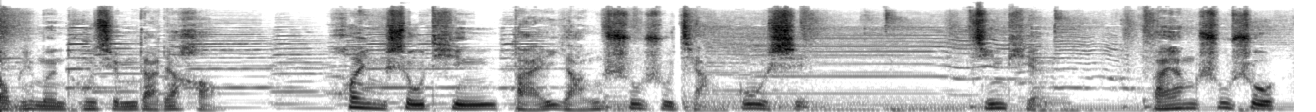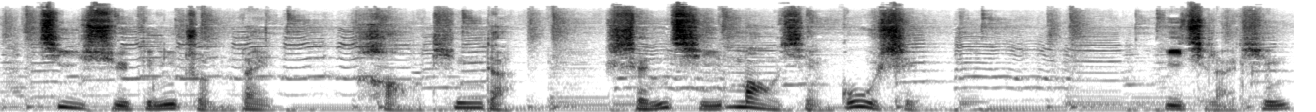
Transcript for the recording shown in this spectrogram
小朋友们、同学们，大家好，欢迎收听白羊叔叔讲故事。今天，白羊叔叔继续给你准备好听的神奇冒险故事，一起来听。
